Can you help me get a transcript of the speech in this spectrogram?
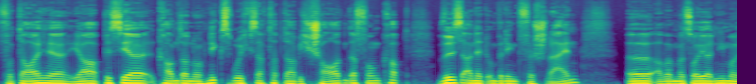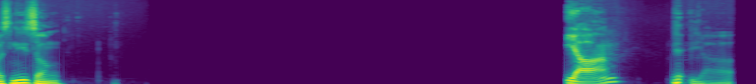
von daher, ja, bisher kam da noch nichts, wo ich gesagt habe, da habe ich Schaden davon gehabt. Will es auch nicht unbedingt verschreien, äh, aber man soll ja niemals nie sagen. Ja. Ja.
